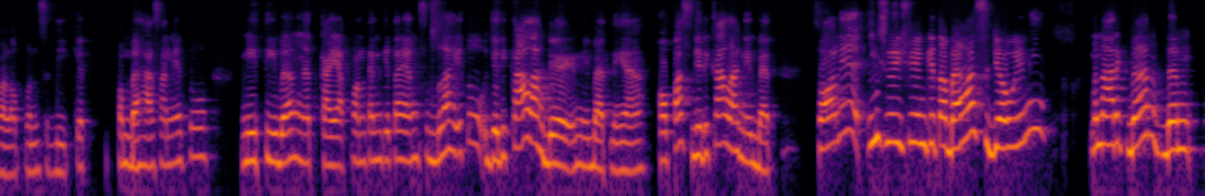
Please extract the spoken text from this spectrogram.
walaupun sedikit. Pembahasannya tuh niti banget, kayak konten kita yang sebelah itu jadi kalah deh ini Bat nih ya. Kopas jadi kalah nih Bat. Soalnya isu-isu yang kita bahas sejauh ini menarik banget dan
